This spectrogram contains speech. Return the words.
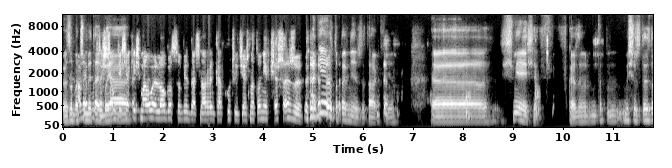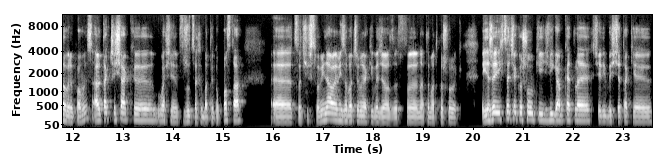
Zobaczymy Ale ten, bo chciał ja... gdzieś jakieś małe logo sobie dać na rękawku czy gdzieś, no to niech się szerzy. A nie, no to pewnie, że tak. Nie? Eee, śmieję się. W każdym myślę, że to jest dobry pomysł, ale tak czy siak e, właśnie wrzucę chyba tego posta, e, co ci wspominałem i zobaczymy, jaki będzie odzew e, na temat koszulek. Jeżeli chcecie koszulki, dźwigam ketle, chcielibyście takie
